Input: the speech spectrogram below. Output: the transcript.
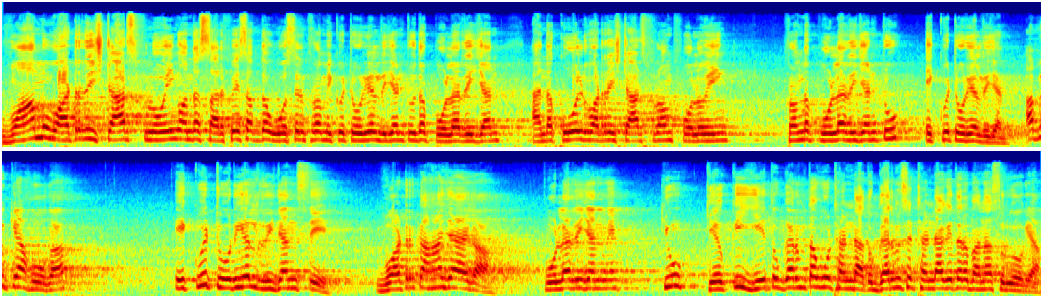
Warm water starts flowing on the surface of the ocean from equatorial region to the polar region and the cold water starts from flowing from the polar region to equatorial region अब क्या होगा? इक्वेटोरियल रीजन से वाटर कहाँ जाएगा? पोलर रीजन में। क्यों? क्योंकि ये तो गर्म था, वो ठंडा। तो गर्म से ठंडा की तरफ़ बहना शुरू हो गया।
